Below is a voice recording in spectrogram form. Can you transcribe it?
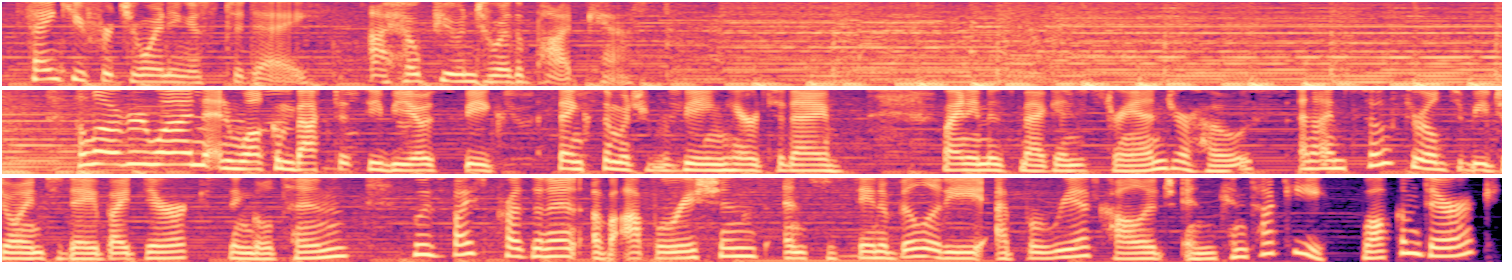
Thank you for joining us today. I hope you enjoy the podcast. Hello, everyone, and welcome back to CBO Speaks. Thanks so much for being here today. My name is Megan Strand, your host, and I'm so thrilled to be joined today by Derek Singleton, who is Vice President of Operations and Sustainability at Berea College in Kentucky. Welcome, Derek.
